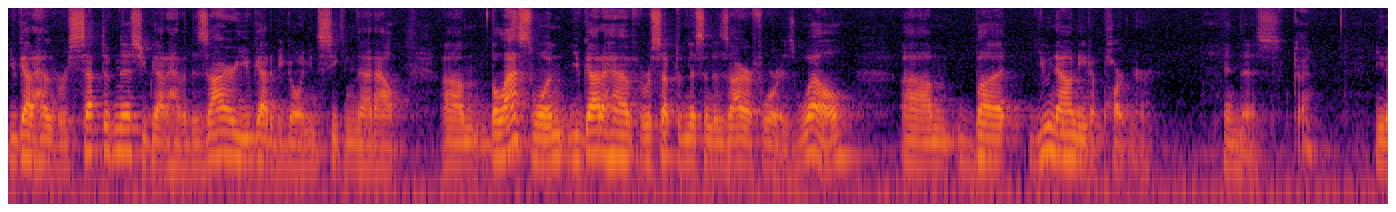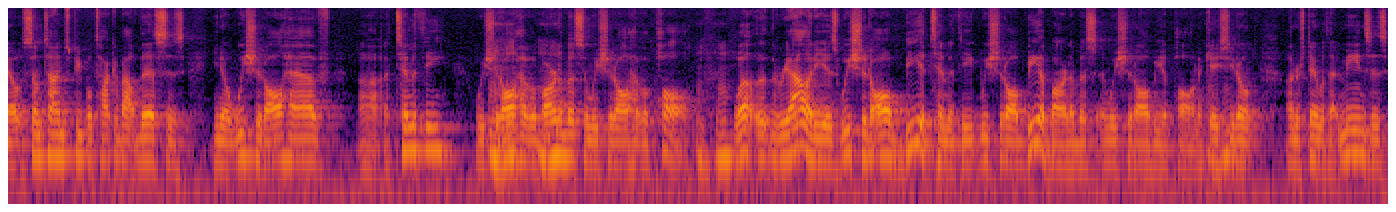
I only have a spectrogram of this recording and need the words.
you've got to have a receptiveness, you've got to have a desire, you've got to be going and seeking that out. Um, the last one, you've got to have receptiveness and desire for as well, um, but you now need a partner in this. Okay. You know, sometimes people talk about this as, you know, we should all have uh, a Timothy, we should all have a Barnabas, and we should all have a Paul. Well, the, the reality is we should all be a Timothy, we should all be a Barnabas, and we should all be a Paul. And in case you don't understand what that means, is,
